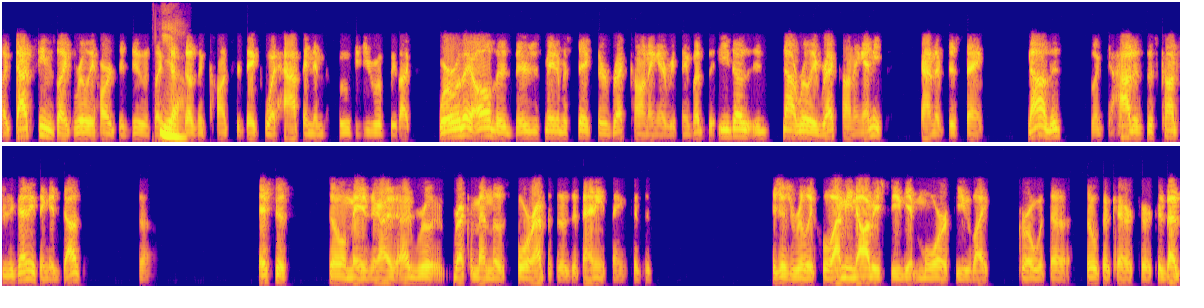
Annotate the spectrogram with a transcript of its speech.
Like that seems like really hard to do. It's like Yeah. that doesn't contradict what happened in the movie. You would be like, where were they? Oh, they're, they're just made a mistake. They're retconning everything. But he does. It's not really retconning anything. Kind of just saying, no, this like how does this contradict anything? It doesn't. So it's just so amazing. I, I'd really recommend those four episodes if anything because it's it's just really cool. I mean, obviously you get more if you like grow with the Ahsoka character because that's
